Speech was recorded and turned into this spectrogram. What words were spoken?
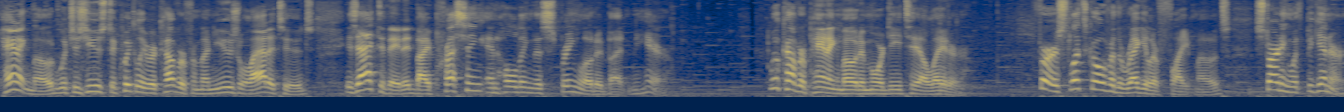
Panic mode, which is used to quickly recover from unusual attitudes, is activated by pressing and holding this spring-loaded button here. We'll cover panic mode in more detail later. First, let's go over the regular flight modes, starting with beginner.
